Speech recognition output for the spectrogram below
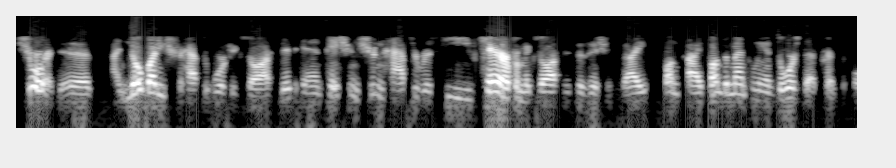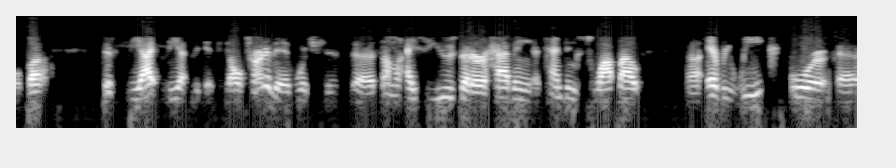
sure, uh, nobody should have to work exhausted, and patients shouldn't have to receive care from exhausted physicians. I fun- I fundamentally endorse that principle, but this, the, the the alternative, which is uh, some ICUs that are having attendings swap out uh, every week or uh,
